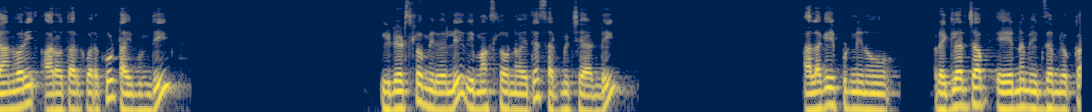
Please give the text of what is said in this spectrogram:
జనవరి ఆరో తారీఖు వరకు టైం ఉంది. ఈ డేట్స్లో మీరు వెళ్ళి రిమార్క్స్లో ఉన్నవైతే సబ్మిట్ చేయండి. అలాగే ఇప్పుడు నేను రెగ్యులర్ జాబ్ ఏఎన్ఎం ఎగ్జామ్ యొక్క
